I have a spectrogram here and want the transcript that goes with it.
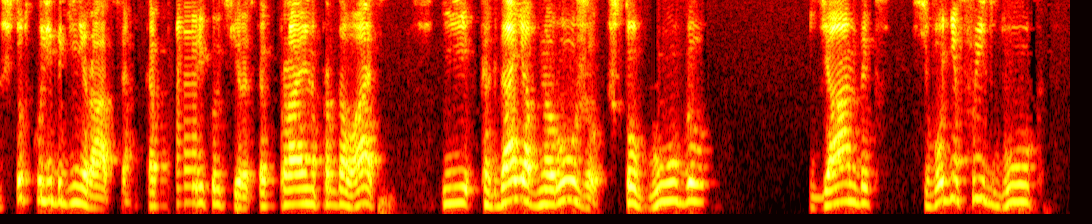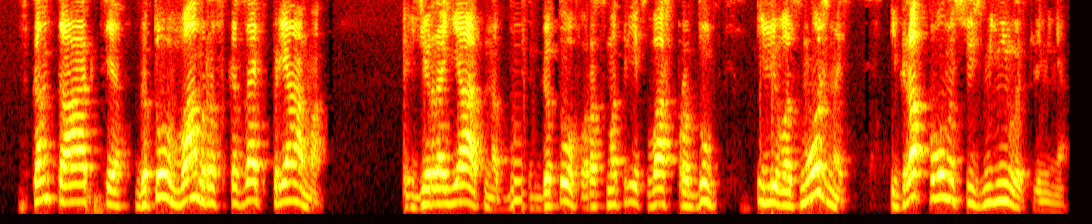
что такое лидогенерация, как правильно рекрутировать, как правильно продавать. И когда я обнаружил, что Google, Яндекс, сегодня Facebook, ВКонтакте готов вам рассказать прямо, вероятно, будет готов рассмотреть ваш продукт или возможность, игра полностью изменилась для меня.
